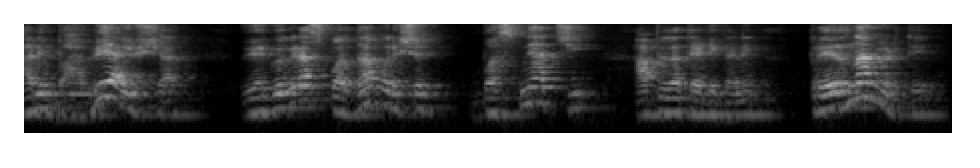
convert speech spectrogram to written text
आणि भावी आयुष्यात वेगवेगळ्या स्पर्धा परीक्षेत बसण्याची आपल्याला त्या ठिकाणी प्रेरणा मिळते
